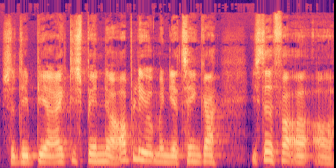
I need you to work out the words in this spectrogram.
Så det bliver rigtig spændende at opleve, men jeg tænker, i stedet for at, at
